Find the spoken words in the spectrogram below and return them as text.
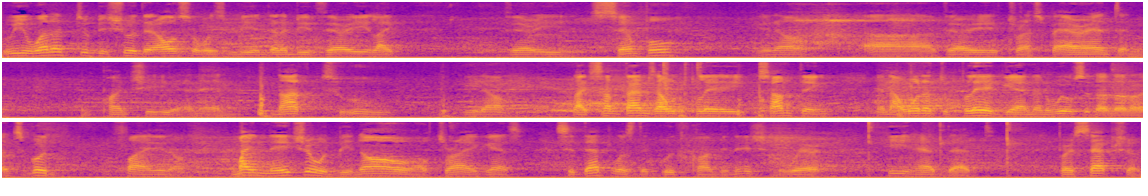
we wanted to be sure that also was going to be very like very simple, you know, uh, very transparent and, and punchy, and, and not too, you know, like sometimes I would play something and I wanted to play again, and Will said, no, no, no, it's good, fine, you know. My nature would be, no, I'll try again. See, that was the good combination where he had that perception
